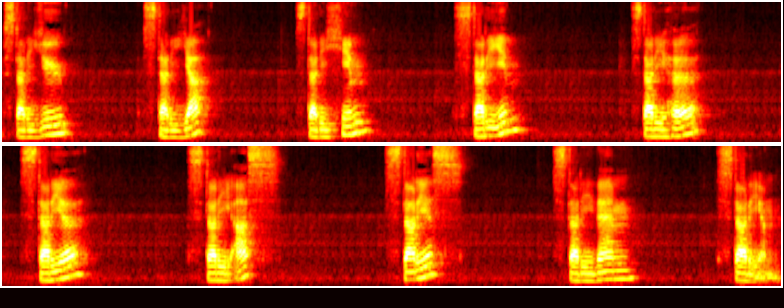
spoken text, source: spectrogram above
study you, study ya, study him, study him, study her, study her, study us, study us study them, study them.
